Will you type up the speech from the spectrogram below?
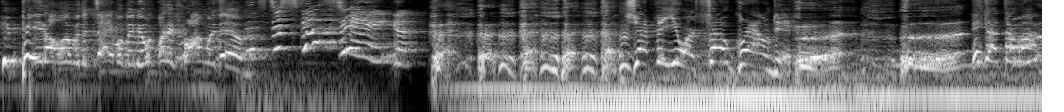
he, he peed all over the table, baby! What, what is wrong with him? It's disgusting. Jeffy, you are so grounded! He's gonna throw up!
